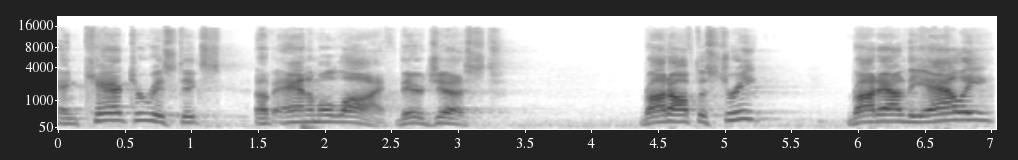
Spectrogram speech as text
and characteristics of animal life. They're just right off the street, right out of the alley,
